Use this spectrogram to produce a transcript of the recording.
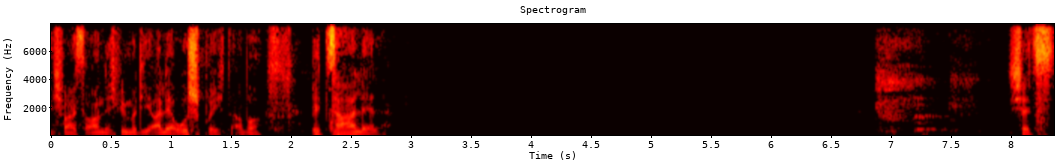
Ich weiß auch nicht, wie man die alle ausspricht, aber Bezalel. Ist jetzt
